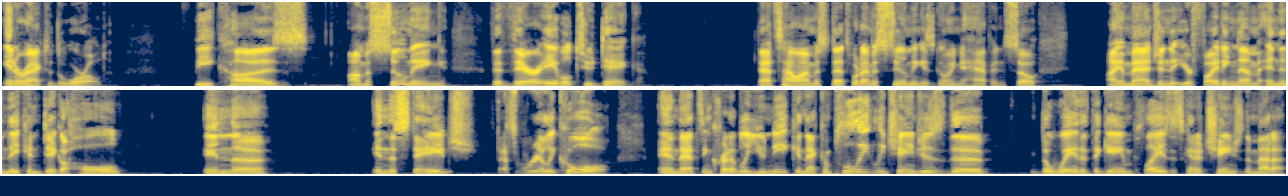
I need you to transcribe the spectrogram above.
interact with the world because I'm assuming that they're able to dig. That's how I'm that's what I'm assuming is going to happen. So I imagine that you're fighting them and then they can dig a hole in the in the stage. That's really cool. And that's incredibly unique and that completely changes the the way that the game plays. It's going to change the meta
